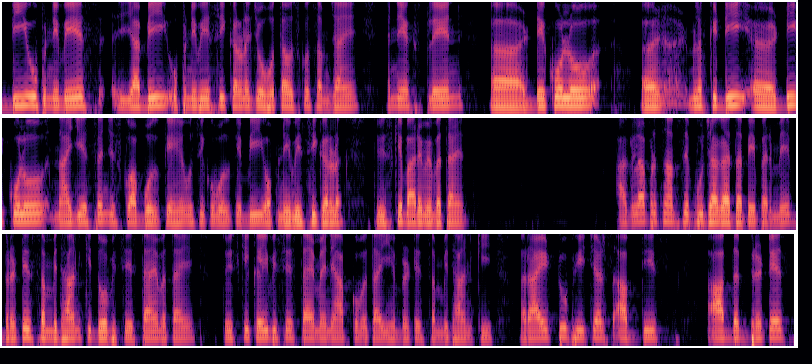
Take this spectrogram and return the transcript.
बी उपनिवेश या बी उपनिवेशीकरण जो होता है उसको समझाएँ। यानी एक्सप्लेन डेकोलो मतलब कि डी डी कोलोनाइजेशन जिसको आप बोलते हैं, उसी को बोलते हैं बी उपनिवेशीकरण। तो इसके बारे में बताएँ। अगला प्रश्न आपसे पूछा गया था पेपर में, ब्रिटिश संविधान की दो विशेषताएँ बताएँ। तो इसकी कई विशेषताएँ मैंने आपको बताई हैं ब्रिटिश संविधान की। Write two features of this of the British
